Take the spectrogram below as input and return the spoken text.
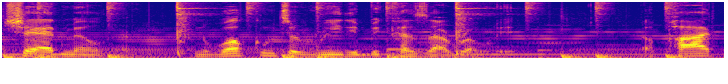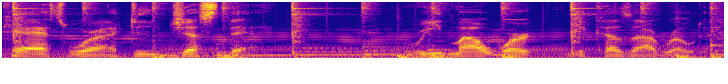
Chad Milner, and welcome to Read It Because I Wrote It, a podcast where I do just that read my work because I wrote it.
